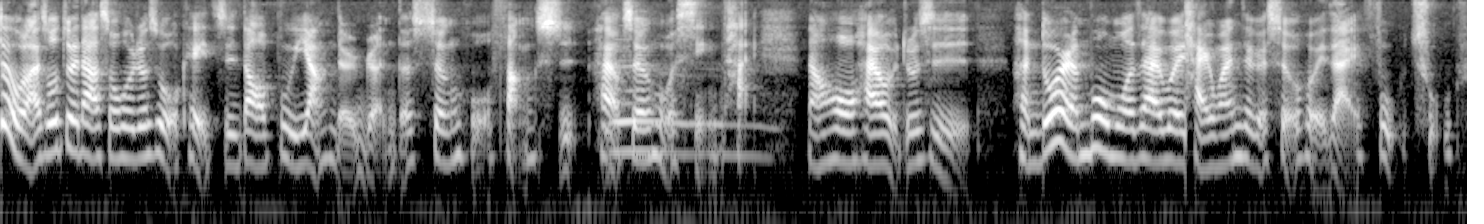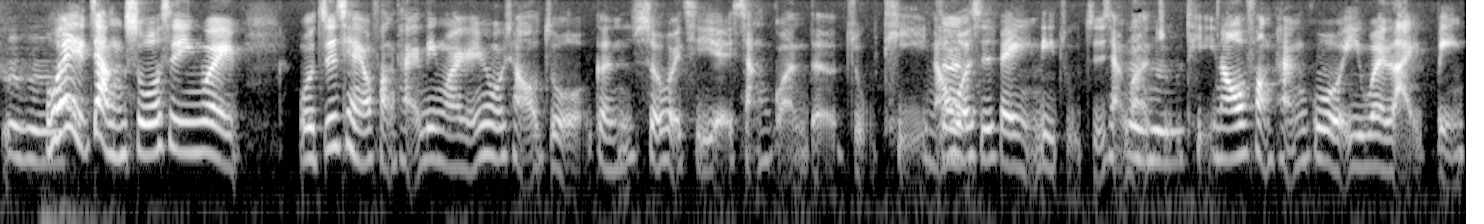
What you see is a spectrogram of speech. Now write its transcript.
对我来说最大的收获，就是我可以知道不一样的人的生活方式，还有生活形态，嗯、然后还有就是很多人默默在为台湾这个社会在付出。嗯、我会这样说是因为。我之前有访谈另外一个，因为我想要做跟社会企业相关的主题，然后或者是非营利组织相关的主题，然后访谈过一位来宾，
